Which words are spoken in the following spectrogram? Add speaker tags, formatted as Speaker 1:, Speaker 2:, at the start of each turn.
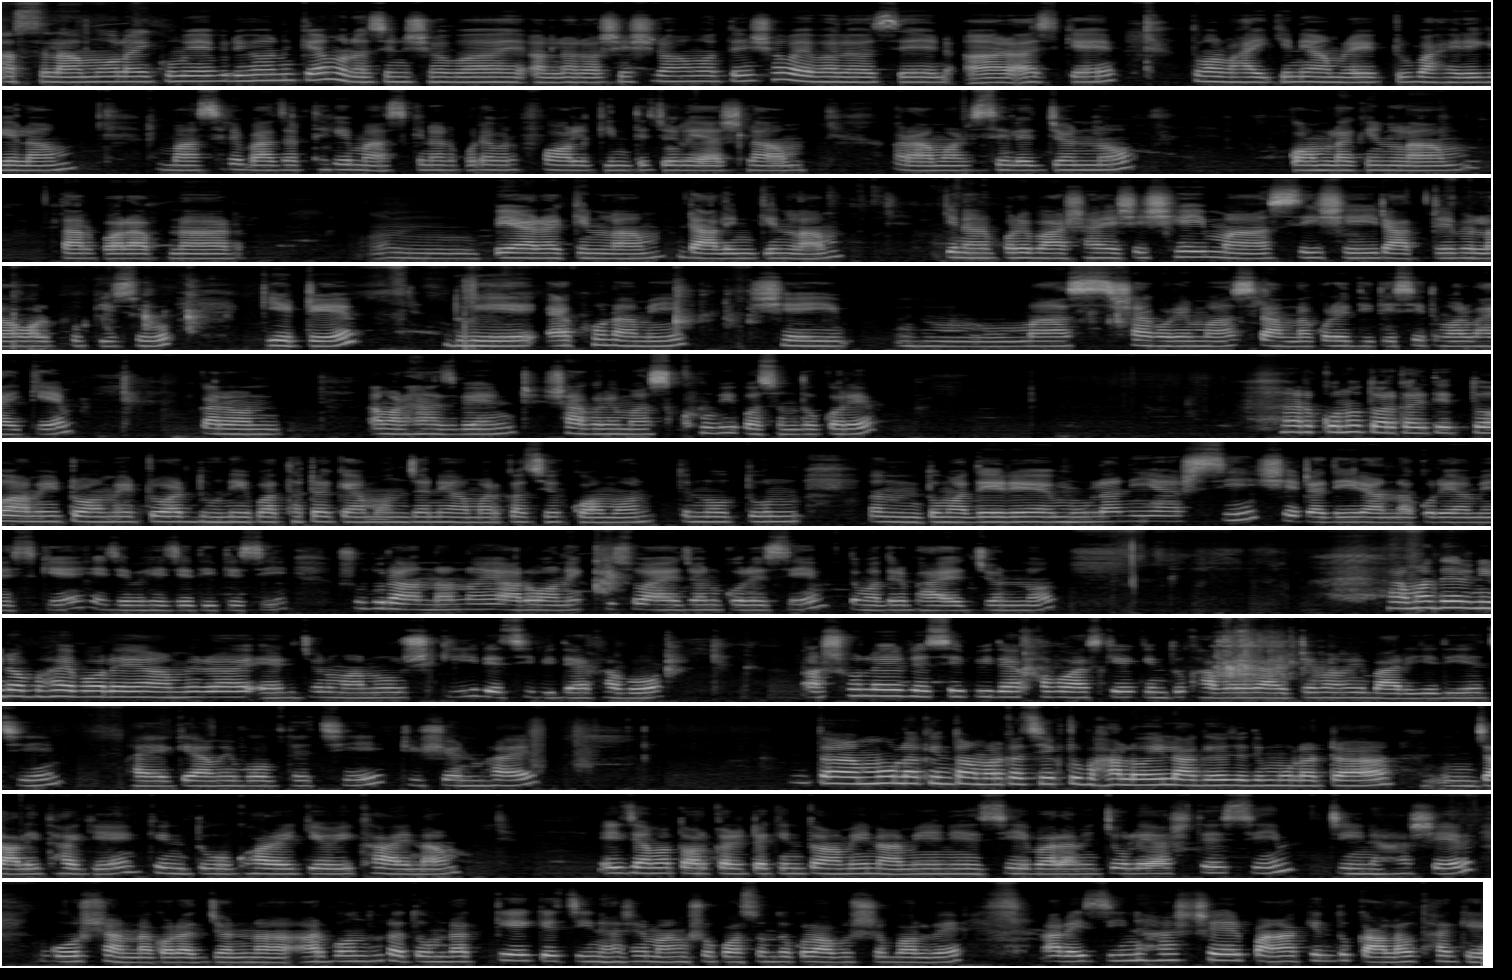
Speaker 1: আসসালামু আলাইকুম এভরিওয়ান, কেমন আছেন সবাই? আল্লাহর অশেষ রহমতে সবাই ভালো আছেন। আর আজকে তোমার ভাইকে নিয়ে আমরা একটু বাইরে গেলাম। মাছের বাজার থেকে মাছ কেনার পরে আবার ফল কিনতে চলে আসলাম। আর আমার ছেলের জন্য কমলা কিনলাম। তারপর আপনার পেয়ারা কিনলাম, ডালিম কিনলাম। কেনার পরে বাসায় এসে সেই মাছই সেই রাত্রেবেলা অল্প কিছু কেটে ধুয়ে এখন আমি সেই মাছ, সাগরের মাছ রান্না করে দিতেছি তোমার ভাইকে। কারণ আমার হাজব্যান্ড সাগরের মাছ খুবই পছন্দ করে। আর কোনো তরকারিতে তো আমি টমেটো আর ধনে পাতাটা কেমন জানি আমার কাছে কমন তো নতুন তোমাদের মূলা নিয়ে আসছি, সেটা দিয়ে রান্না করে আমি আজকে এই যে ভেজে দিতেছি। শুধু রান্না নয় আরও অনেক কিছু আয়োজন করেছি তোমাদের ভাইয়ের জন্য। আমাদের নীরব ভাই বলে, আমরা একজন মানুষ, কি রেসিপি দেখাবো? আসলে রেসিপি দেখাবো আজকে, কিন্তু খাবারের আইটেম আমি বাড়িয়ে দিয়েছি। ভাইকে আমি বলতেছি, টিউশন ভাই। তা মূলা কিন্তু আমার কাছে একটু ভালোই লাগে, যদি মূলাটা জালি থাকে, কিন্তু ঘরে কেউই খায় না। এই যে আমার তরকারিটা কিন্তু আমি নামিয়ে নিয়েছি, এবার আমি চলে আসতেছি চীন হাঁসের গোশ রান্না করার জন্য। আর বন্ধুরা, তোমরা কে কে চীন হাঁসের মাংস পছন্দ করো অবশ্য বলবে। আর এই চীন হাঁসের পা কিন্তু কালো থাকে।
